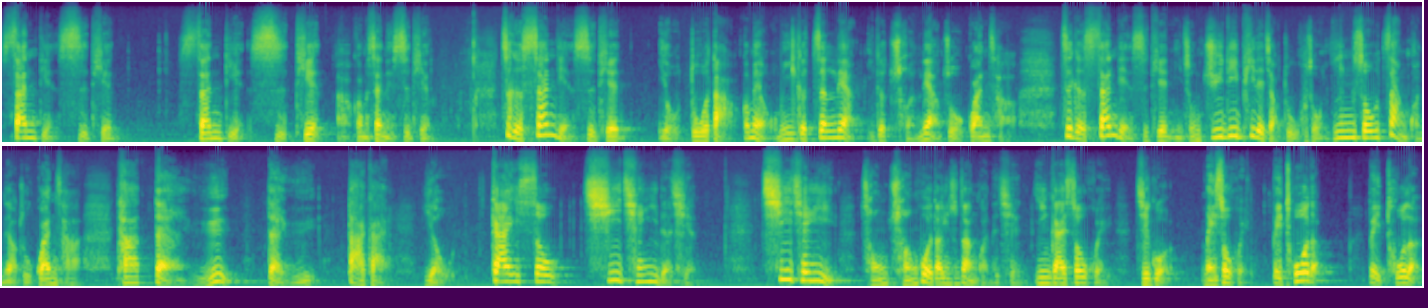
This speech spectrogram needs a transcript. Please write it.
三点四天，三点四天啊，各位三点四天。这个三点四天有多大？看到没有？我们一个增量，一个存量做观察。这个三点四天，你从 GDP 的角度，或从应收账款的角度观察，它等于等于大概有该收七千亿的钱，七千亿从存货到应收账款的钱应该收回，结果没收回，被拖的，被拖了，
